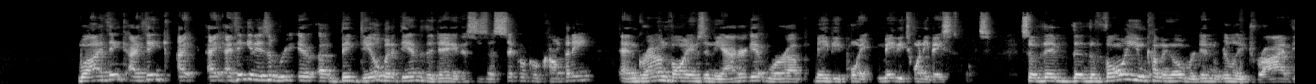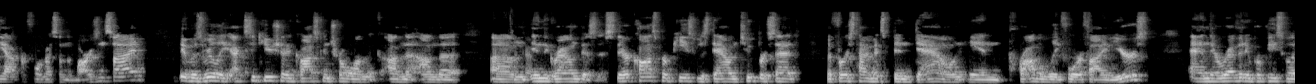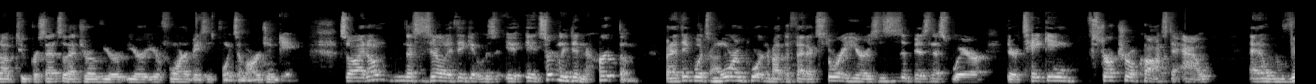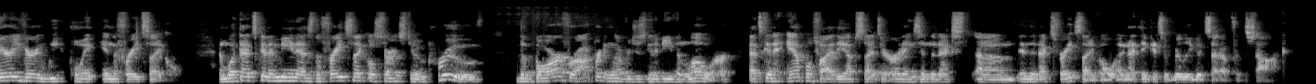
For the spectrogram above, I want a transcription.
Well, I think I think I, I think it is a, re, a, big deal, but at the end of the day, this is a cyclical company, and ground volumes in the aggregate were up maybe point maybe 20 basis points. So the, the, the volume coming over didn't really drive the outperformance on the margin side. It was really execution and cost control on the on the on the um, okay. in the ground business. Their cost per piece was down two percent, the first time it's been down in probably four or five years. And their revenue per piece went up two percent, so that drove your, your your 400 basis points of margin gain. So I don't necessarily think it was. It, it certainly didn't hurt them, But I think what's more important about the FedEx story here is this is a business where they're taking structural cost out at a very, very weak point in the freight cycle. And what that's going to mean as the freight cycle starts to improve, the bar for operating leverage is going to be even lower. That's going to amplify the upside to earnings in the next um, in the next freight cycle, and I think it's a really good setup for the stock.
